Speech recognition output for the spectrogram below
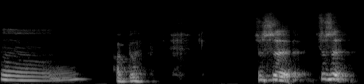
嗯啊不，就是就是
